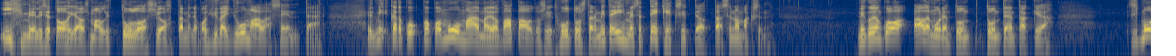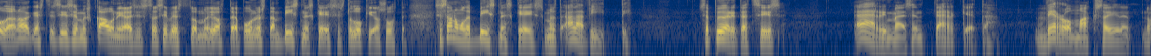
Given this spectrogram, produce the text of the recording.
ihmeelliset ohjausmallit, tulosjohtaminen, voi hyvä Jumala sentään. Et kato, kun koko muu maailma jo vapautui siitä hutusta, niin miten ihmeessä te keksitte ottaa sen omaksen? Niin kuin jonkun alemuuden tunteen takia – Siis mulle on oikeasti siis esimerkiksi kauniaisissa sivistystoimen johtaja puhunut jostain business caseista lukion suhteen. Se sanoi mulle business case. Mä sanoin, että älä viitti. Sä pyörität siis äärimmäisen tärkeää veronmaksajien, no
